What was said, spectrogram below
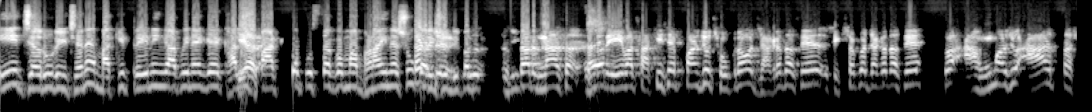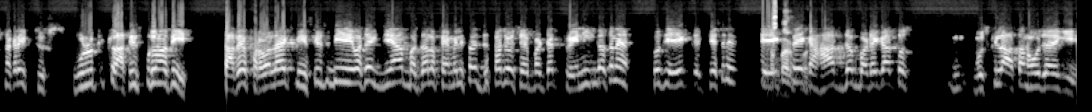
એ જરૂરી છે ને? બાકી ટ્રેનિંગ આપીને કે ખાલી પાઠ્ય પુસ્તકોમાં ભણાઈને શું સર ના સર એ વાત સાચી છે પણ જો છોકરાઓ જાગૃત હશે શિક્ષકો જાગૃત હશે તો હું મારું છું આ પ્રશ્ન કરી સ્કૂલ કે ક્લાસીસ પૂરો નથી. સાથે ફરવાલાયક પ્લેસીસ બી એવા છે જ્યાં બધા ફેમિલી સાથે જતા જ હોય છે બટ જ્યાં ટ્રેનિંગ હશે ને તો એક કે છે ને એક એક હાથ જબ બઢેગા તો મુશ્કેલ આસાન હો જાયગી.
